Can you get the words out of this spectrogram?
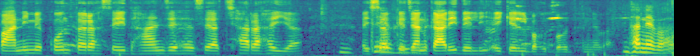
पानी में कौन तरह से धान जो है से अच्छा रहिया सब सबके जानकारी दिली के लिए बहुत बहुत धन्यवाद। धन्यवाद।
